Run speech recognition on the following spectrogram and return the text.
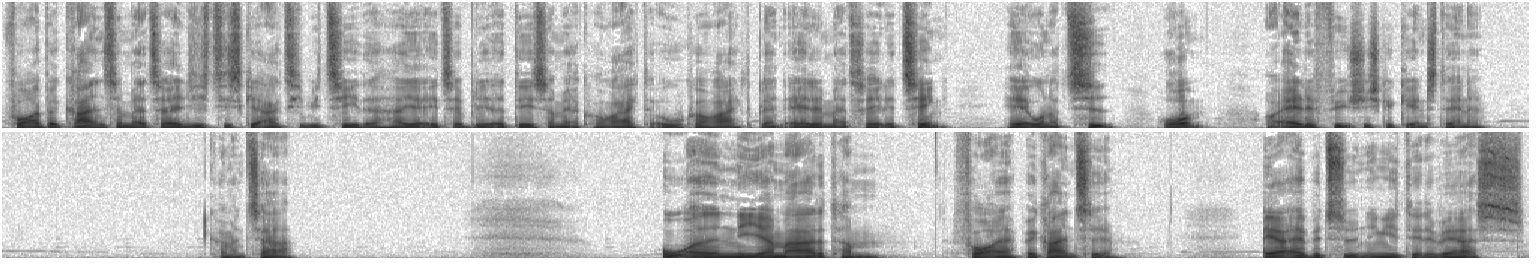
for at begrænse materialistiske aktiviteter har jeg etableret det, som er korrekt og ukorrekt blandt alle materielle ting, herunder tid, rum og alle fysiske genstande. Kommentar Ordet niyamartam, for at begrænse, er af betydning i dette vers.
